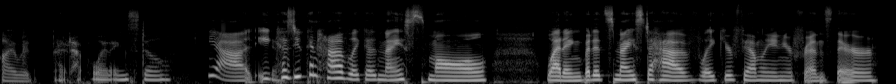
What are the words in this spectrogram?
I would I would have a wedding still. yeah, because you can have like a nice small wedding, but it's nice to have like your family and your friends there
